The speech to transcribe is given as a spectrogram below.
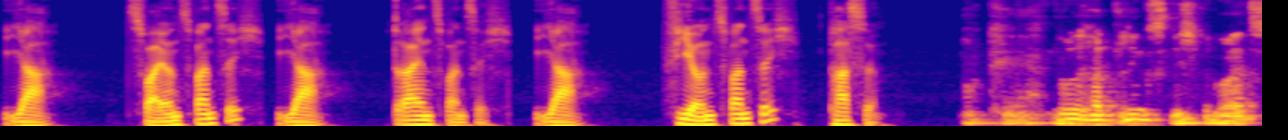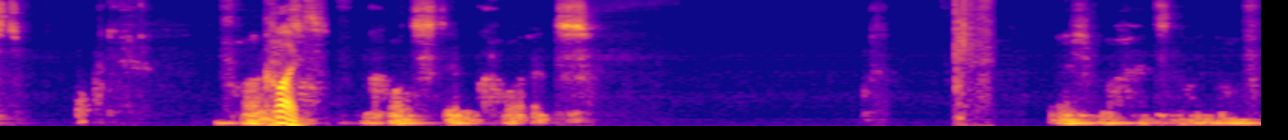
Ja. 22. Ja. 23. Ja. 24. Passe. Okay, Null hat links nicht gereizt. Kreuz. Ist trotzdem Kreuz. Ich mache jetzt Neun auf.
